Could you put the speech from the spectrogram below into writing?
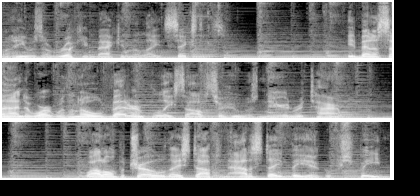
when he was a rookie back in the late 60s. He'd been assigned to work with an old veteran police officer who was nearing retirement. While on patrol, they stopped an out of state vehicle for speeding.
